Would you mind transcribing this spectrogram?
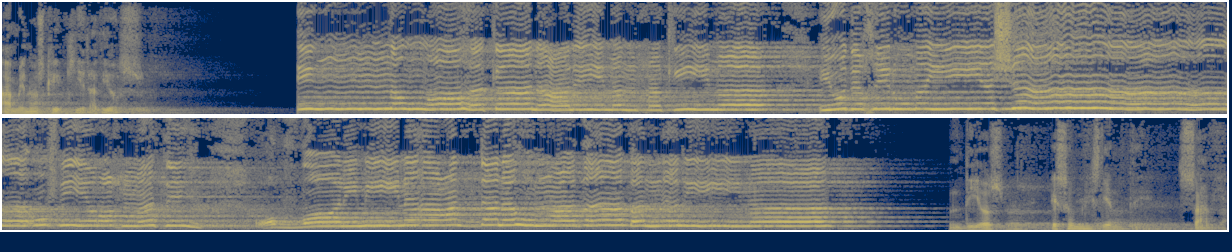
a menos que quiera Dios. إن الله كان عليما حكيما يدخل من يشاء رحمته والظالمين أعد لهم عذابا أليما Dios es omnisciente, sabio.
